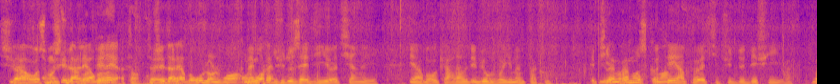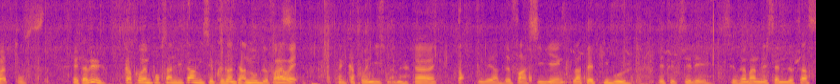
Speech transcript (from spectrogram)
celui-là, Là, heureusement que tu l'as repéré. Attends, Couché dans l'herbe rouge, on le voit. On le Même voit quand pas. tu nous as dit, euh, tiens, il y a un brocard là, au début, on le voyait même pas. Quoi. Et puis il y a vraiment ce côté un peu attitude de défi. Ouais, pouf. Et t'as vu 80% du temps, il s'est présenté à nous de face. Ouais, ouais. Enfin, 90 même. hein. Ah ouais. Tant, Il est à deux faces, il vient, la tête qui bouge. Les trucs, c'est des, c'est vraiment des scènes de chasse.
